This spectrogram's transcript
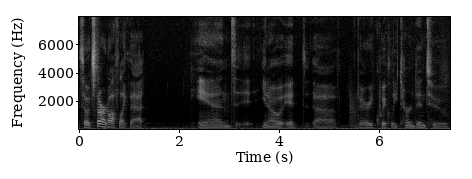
so it started off like that. And, you know, it uh, very quickly turned into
